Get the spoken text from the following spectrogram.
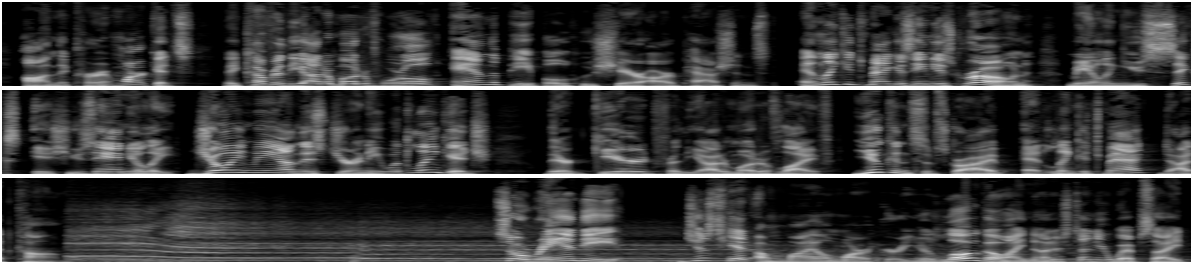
on the current markets. They cover the automotive world and the people who share our passions. And Linkage Magazine has grown, mailing you six issues annually. Join me on this journey with Linkage. They're geared for the automotive life. You can subscribe at linkagemag.com. So, Randy just hit a mile marker. Your logo, I noticed on your website,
